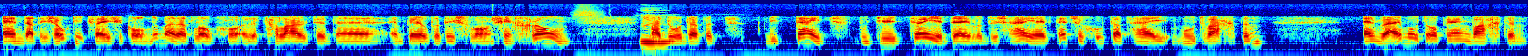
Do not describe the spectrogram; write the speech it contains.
En dat is ook die twee seconden, maar dat loopt gewoon, het geluid en, uh, en beeld, dat is gewoon synchroon. Mhm. Maar doordat het die tijd moet je in tweeën delen. Dus hij heeft net zo goed dat hij moet wachten. En wij moeten op hem wachten.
